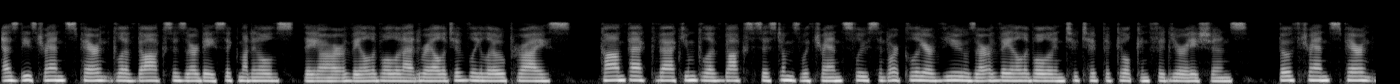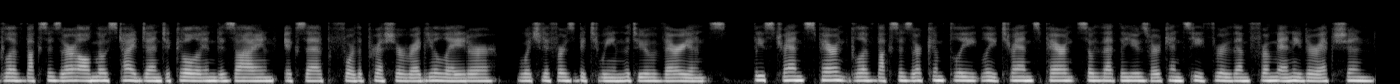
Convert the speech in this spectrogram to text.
As these transparent glove boxes are basic models, they are available at relatively low price. Compact vacuum glove box systems with translucent or clear views are available in two typical configurations. Both transparent glove boxes are almost identical in design, except for the pressure regulator, which differs between the two variants. These transparent glove boxes are completely transparent so that the user can see through them from any direction.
